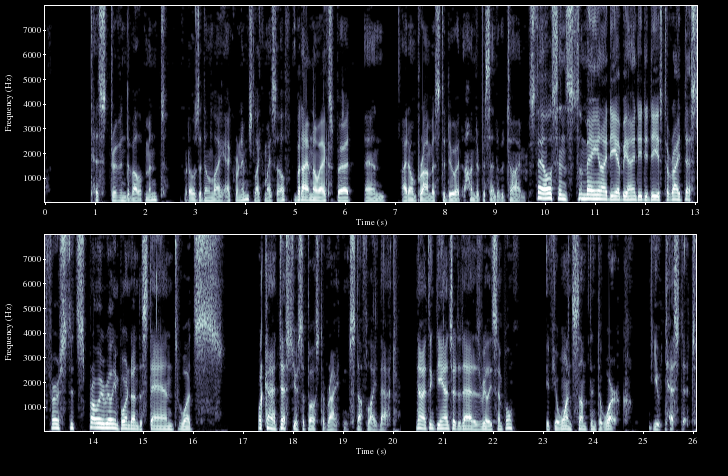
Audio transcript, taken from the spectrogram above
Test-driven development, for those that don't like acronyms like myself. But I'm no expert, and I don't promise to do it 100% of the time. Still, since the main idea behind TDD is to write tests first, it's probably really important to understand what's what kind of test you're supposed to write and stuff like that. Now, I think the answer to that is really simple. If you want something to work, you test it.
